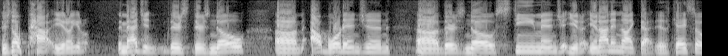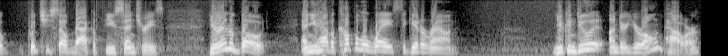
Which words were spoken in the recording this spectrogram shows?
there's no power. You know, you don't, imagine there's, there's no um, outboard engine. Uh, there's no steam engine. You, you're not in like that. Okay, so put yourself back a few centuries. You're in the boat, and you have a couple of ways to get around. You can do it under your own power,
